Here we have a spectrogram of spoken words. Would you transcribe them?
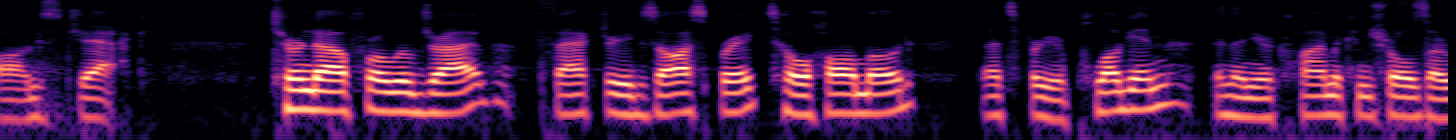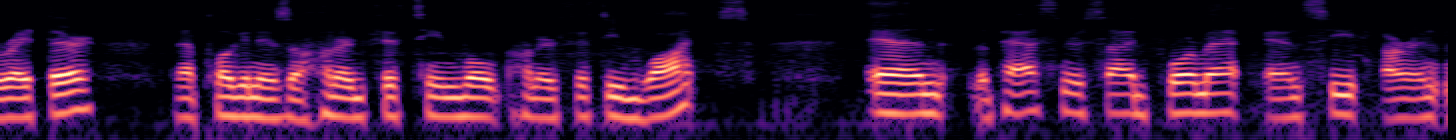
aux jack. Turn dial four-wheel drive, factory exhaust brake, tow haul mode. That's for your plug-in, and then your climate controls are right there. That plug-in is 115 volt, 150 watts and the passenger side floor mat and seat are in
